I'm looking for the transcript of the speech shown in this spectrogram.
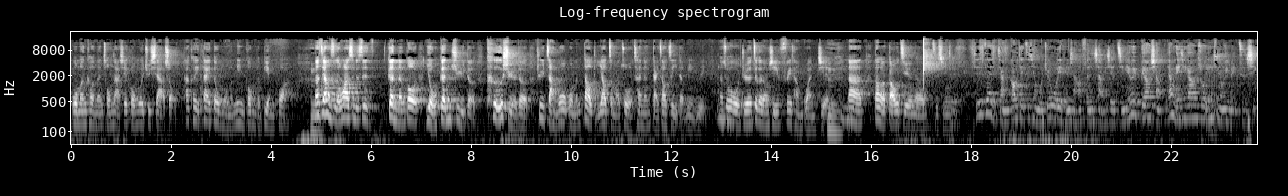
我们可能从哪些宫位去下手，它可以带动我们命宫的变化。那这样子的话，是不是更能够有根据的、科学的去掌握我们到底要怎么做，才能改造自己的命运？那所以我觉得这个东西非常关键。那到了高阶呢，子欣。其实，在讲高阶之前，我觉得我也很想要分享一些经验，因为不要想，像连心刚刚说阴性容易没自信，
